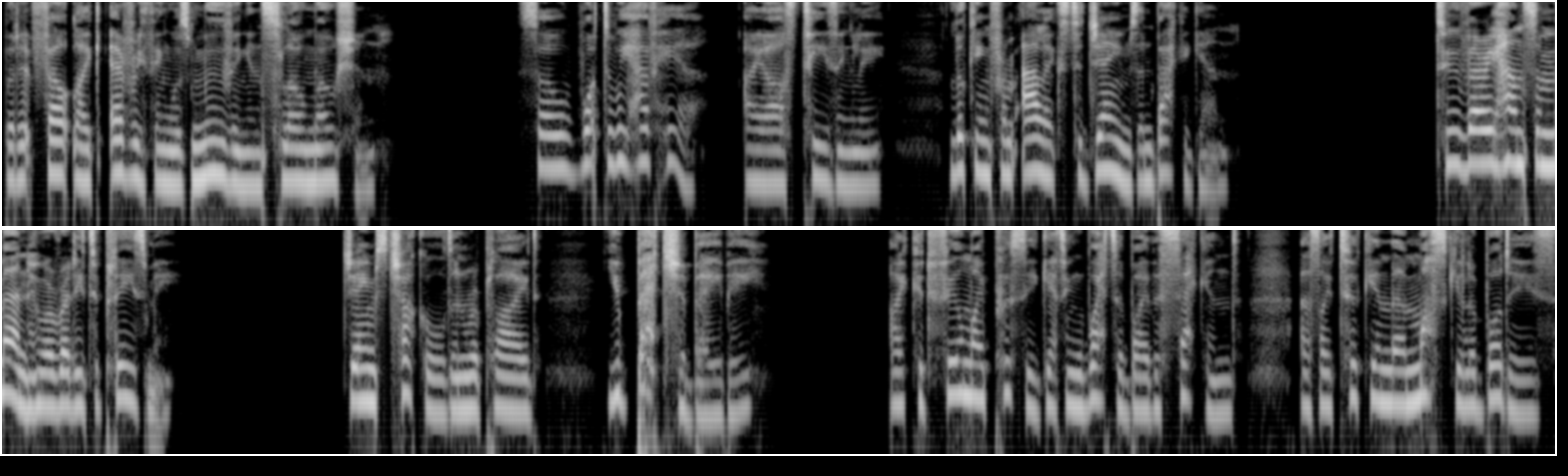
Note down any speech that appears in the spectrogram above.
but it felt like everything was moving in slow motion. So, what do we have here? I asked teasingly, looking from Alex to James and back again. Two very handsome men who are ready to please me. James chuckled and replied, You betcha, baby. I could feel my pussy getting wetter by the second as I took in their muscular bodies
